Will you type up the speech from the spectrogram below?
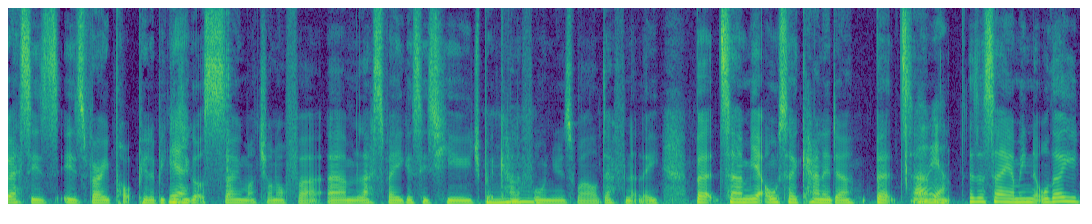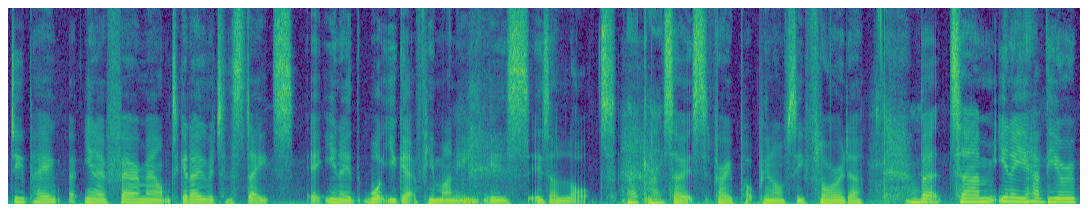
US is is very popular because Yeah. you've got so much on offer. Um, Las Vegas is huge, but Mm. California as well, definitely. But um, yeah, also Canada. But Oh, um, yeah. As I say, I mean, although you do pay, you know, a fair amount to get over to the states, it, you know, what you get for your money is is a lot. Okay. So it's very popular. Obviously, Florida. Mhm. But um, you know, you have the Europe,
